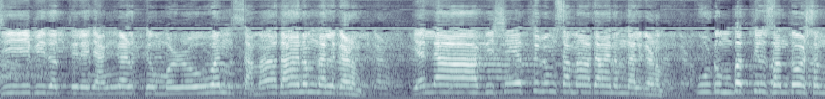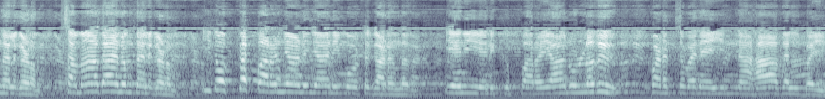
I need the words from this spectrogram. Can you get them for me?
ജീവിതത്തിൽ ഞങ്ങൾക്ക് മുഴുവൻ സമാധാനം നൽകണം. എല്ലാ വിഷയത്തിലും സമാധാനം നൽകണം. കുടുംബത്തിൽ സന്തോഷം നൽകണം. സമാധാനം നൽകണം. ഇതൊക്കെ പറഞ്ഞാണ് ഞാൻ ഇങ്ങോട്ട് കടന്നത്. ഇനി എനിക്ക് പറയാനുള്ളത് പടച്ചവനെ ഇന്ന ഹാദൽ ബൈ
